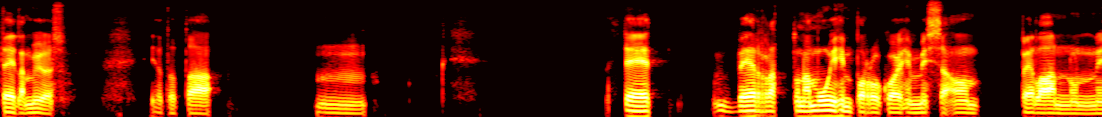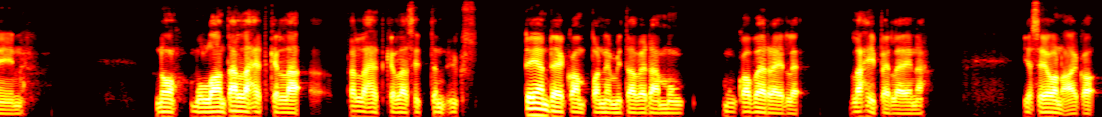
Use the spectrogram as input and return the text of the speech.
teillä myös. Ja tota, mm, se verrattuna muihin porukoihin, missä on pelannut, niin no, mulla on tällä hetkellä, tällä hetkellä sitten yksi D&D-kampanja, mitä vedän mun, mun kavereille lähipeleinä. Ja se on aika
